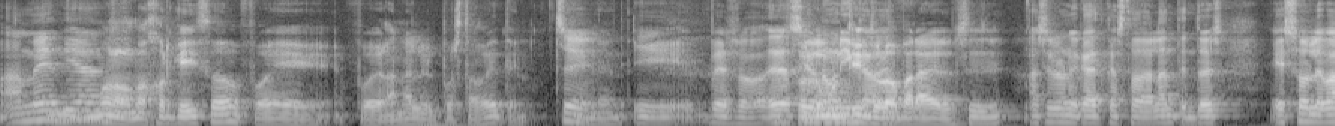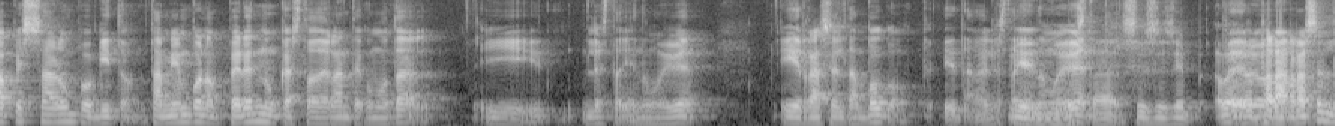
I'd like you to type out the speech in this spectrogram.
a medias. Bueno, lo mejor que hizo fue, fue ganarle el puesto a Vettel. sí, y eso, ha sido, como un título vez, para él, sí, sí. ha sido la única vez que ha estado adelante. Entonces, eso le va a pesar un poquito. También, bueno, Pérez nunca ha estado adelante como tal y le está yendo muy bien. Y Russell tampoco. Y también le está yendo muy bien. Sí, sí, sí. Pero- Para Russell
